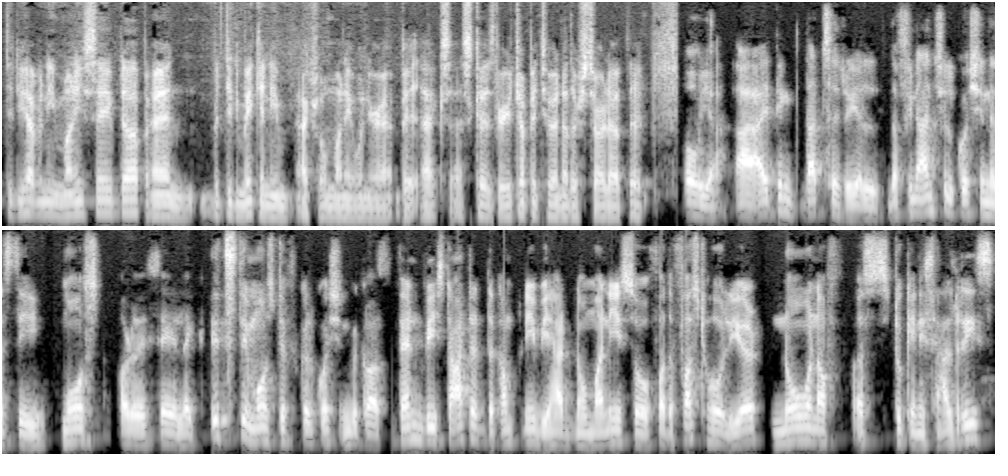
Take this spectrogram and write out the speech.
Did you have any money saved up? And but did you make any actual money when you're at BitAccess? Because if you're jumping to another startup that. Oh, yeah. I I think that's a real, the financial question is the most, how do I say, like, it's the most difficult question because when we started the company, we had no money. So for the first whole year, no one of us took any salaries.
